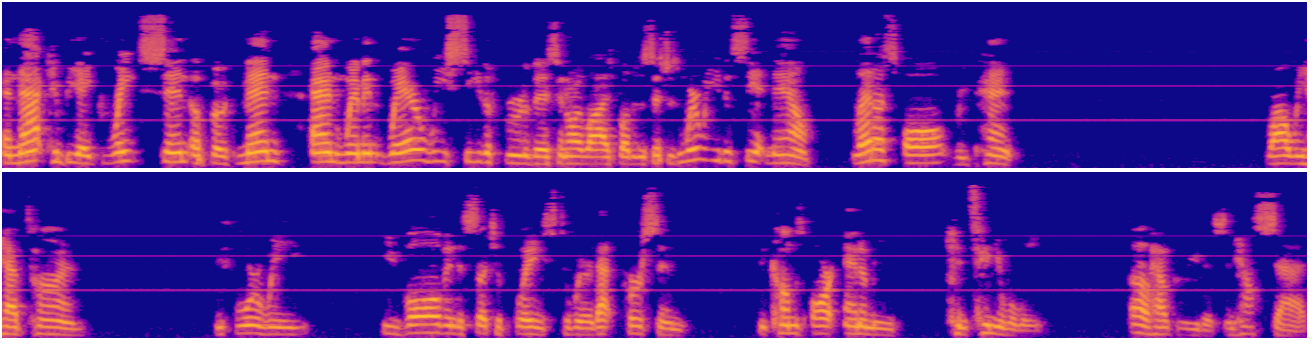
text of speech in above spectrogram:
And that can be a great sin of both men and women where we see the fruit of this in our lives, brothers and sisters, and where we even see it now. Let us all repent while we have time before we evolve into such a place to where that person becomes our enemy continually. Oh, how grievous and how sad.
